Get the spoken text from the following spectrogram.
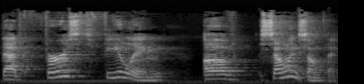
that first feeling of selling something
